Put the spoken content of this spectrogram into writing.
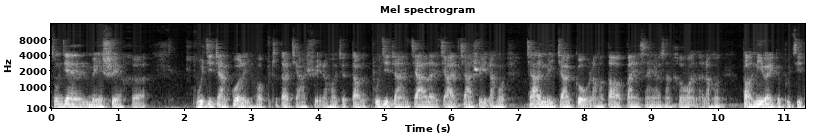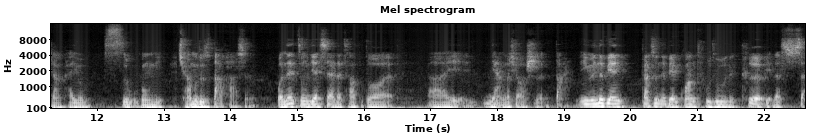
中间没水喝，补给站过了以后不知道加水，然后就到了补给站加了加加水，然后加了没加够，然后到半夜山腰上喝完了，然后到另外一个补给站还有四五公里。全部都是大爬升，我那中间晒了差不多，啊、两个小时大，因为那边甘肃那边光秃秃的，特别的晒。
